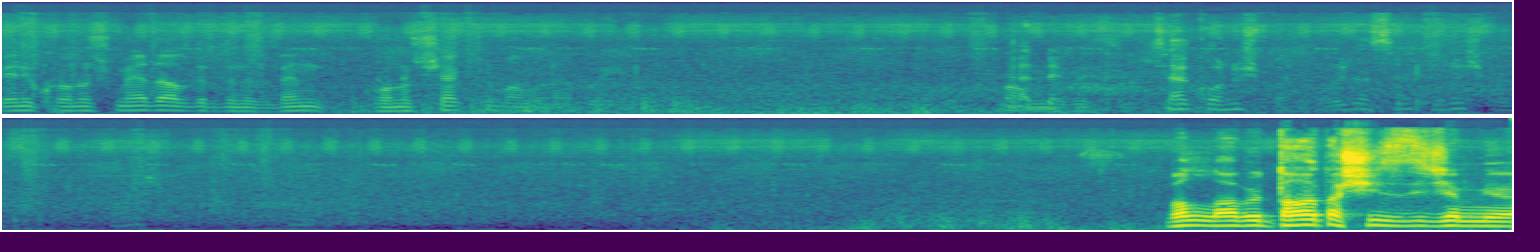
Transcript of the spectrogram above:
Beni konuşmaya daldırdınız. Ben konuşacaktım amına koyayım. Sen konuşma. O yüzden sen konuşma. Vallahi böyle dağ taşı izleyeceğim ya.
